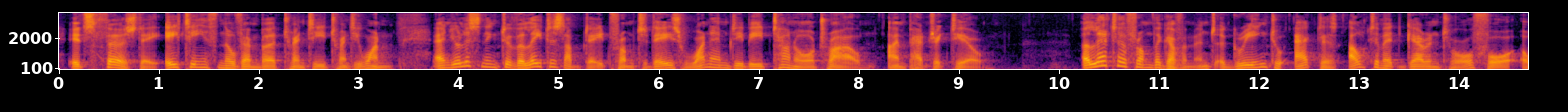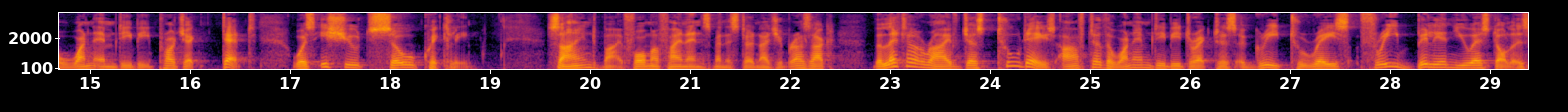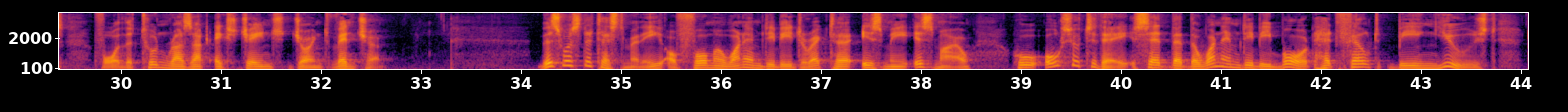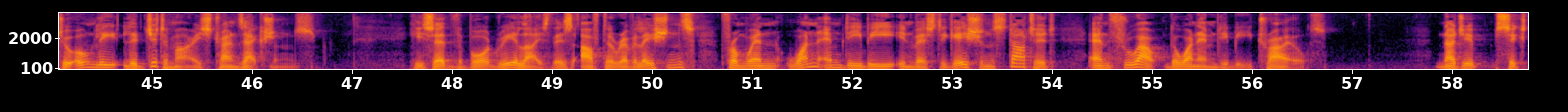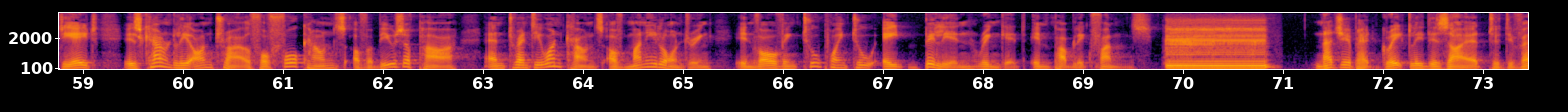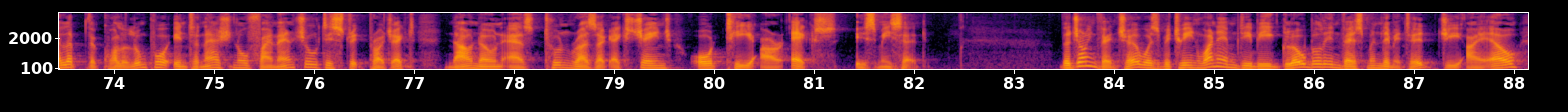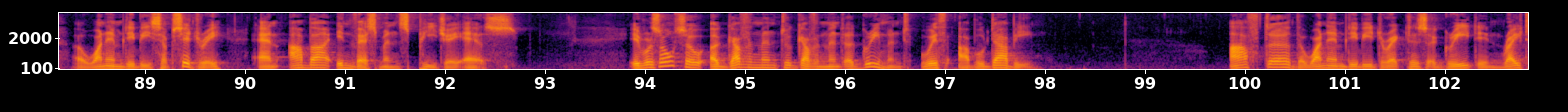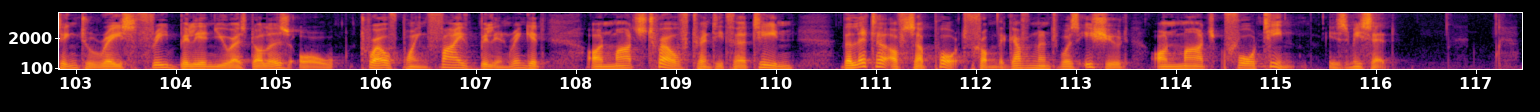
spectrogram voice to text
It's Thursday, 18th November 2021, and you're listening to the latest update from today's 1MDB Tanore trial. I'm Patrick Teo. A letter from the government agreeing to act as ultimate guarantor for a 1MDB project debt was issued so quickly. Signed by former Finance Minister Najib Razak, the letter arrived just two days after the 1MDB directors agreed to raise 3 billion US dollars for the Tun Razak Exchange joint venture. This was the testimony of former 1MDB director Ismee Ismail, who also today said that the 1MDB board had felt being used to only legitimize transactions. He said the board realized this after revelations from when 1MDB investigations started and throughout the 1MDB trials. Najib, 68, is currently on trial for four counts of abuse of power and 21 counts of money laundering involving 2.28 billion ringgit in public funds. Najib had greatly desired to develop the Kuala Lumpur International Financial District project, now known as Tun Razak Exchange or TRX, Ismee said. The joint venture was between 1MDB Global Investment Limited, GIL, a 1MDB subsidiary, and Aabar Investments PJS. It was also a government to government agreement with Abu Dhabi. After the 1MDB directors agreed in writing to raise 3 billion US dollars or 12.5 billion ringgit on March 12, 2013, the letter of support from the government was issued on March 14, Ismee said.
